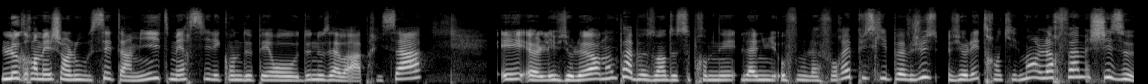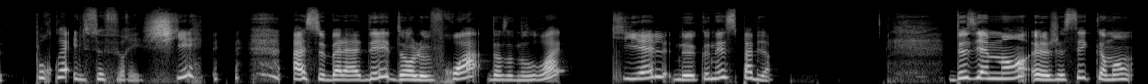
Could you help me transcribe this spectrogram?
le grand méchant loup, c'est un mythe. Merci les contes de Perrault de nous avoir appris ça. Et euh, les violeurs n'ont pas besoin de se promener la nuit au fond de la forêt puisqu'ils peuvent juste violer tranquillement leur femme chez eux. Pourquoi ils se feraient chier à se balader dans le froid dans un endroit qui, elles, ne connaissent pas bien? Deuxièmement, euh, je sais comment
